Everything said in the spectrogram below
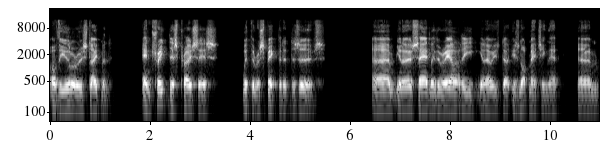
of the Uluru Statement, and treat this process with the respect that it deserves. Um, you know, sadly, the reality, you know, is is not matching that. Um,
